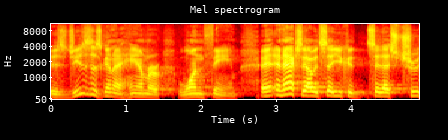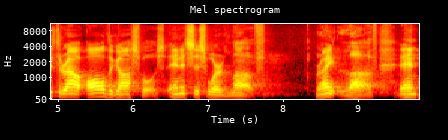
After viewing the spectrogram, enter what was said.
is Jesus is going to hammer one theme. And, and, actually, I would say you could say that's true throughout all the Gospels, and it's this word love, right? Love. And,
